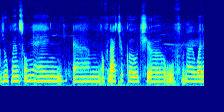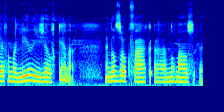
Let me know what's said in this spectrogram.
zoek mensen om je heen. Um, of laat je coachen. Of nou, whatever. Maar leer jezelf kennen. En dat is ook vaak, uh, nogmaals, uh,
